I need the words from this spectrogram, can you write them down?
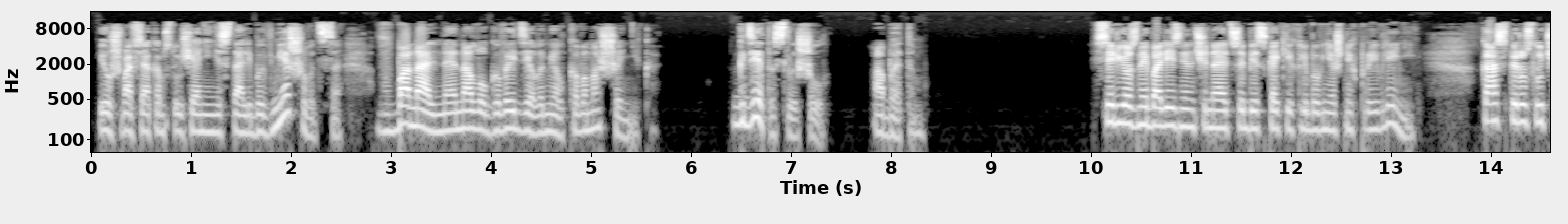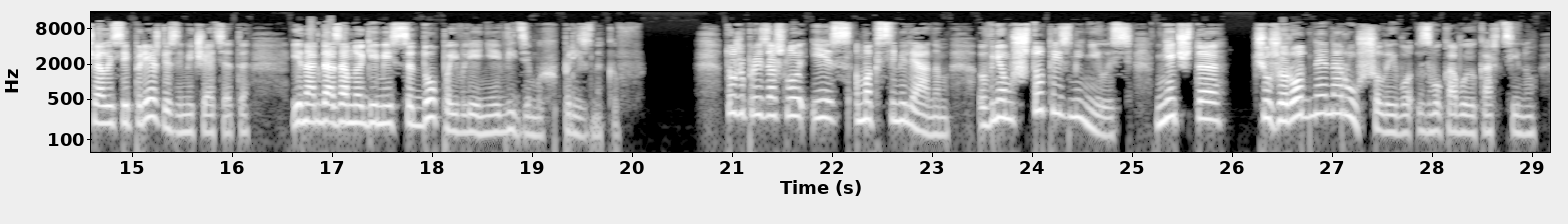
и уж во всяком случае они не стали бы вмешиваться в банальное налоговое дело мелкого мошенника. Где ты слышал об этом? Серьезные болезни начинаются без каких-либо внешних проявлений. Касперу случалось и прежде замечать это, иногда за многие месяцы до появления видимых признаков. То же произошло и с Максимилианом. В нем что-то изменилось, нечто чужеродное нарушило его звуковую картину —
